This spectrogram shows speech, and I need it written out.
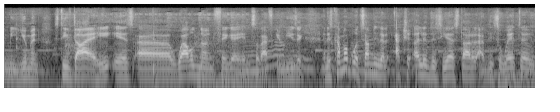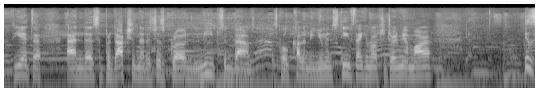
Me human Steve Dyer. He is a well-known figure in South African music, and he's come up with something that actually earlier this year started at the Soweto Theatre, and it's a production that has just grown leaps and bounds. It's called Color Me Human. Steve, thank you very much for joining me, Ammara. Is,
